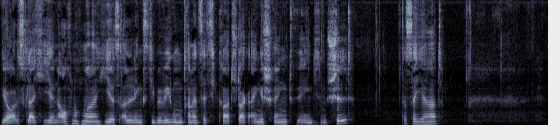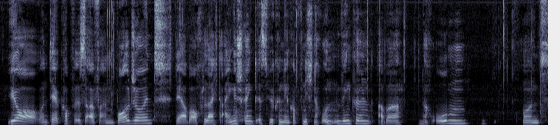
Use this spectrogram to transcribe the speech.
Ja, das gleiche hier auch nochmal. Hier ist allerdings die Bewegung um 360 Grad stark eingeschränkt wegen diesem Schild, das er hier hat. Ja, und der Kopf ist auf einem Balljoint, der aber auch leicht eingeschränkt ist. Wir können den Kopf nicht nach unten winkeln, aber nach oben und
